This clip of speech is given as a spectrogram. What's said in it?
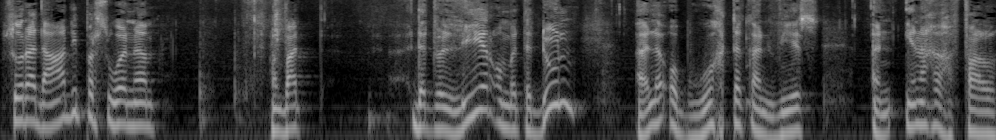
sodat daardie persone wat dit wil leer om dit te doen, hulle op hoogte kan wees in enige geval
